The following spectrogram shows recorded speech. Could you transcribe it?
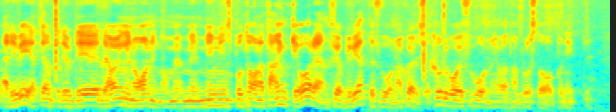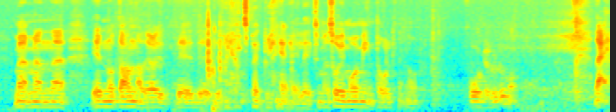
Nej, det vet jag inte. Det, det, det har jag ingen aning om. Men, men, min spontana tanke var den, för jag blev jätteförvånad själv. Så jag tror det var ju förvåning över att han blåste av på 90. Men, men eh, är det något annat? Jag, det, det, det vill jag inte spekulera i liksom. Men så var min tolkning av Frågar du domaren? Nej,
